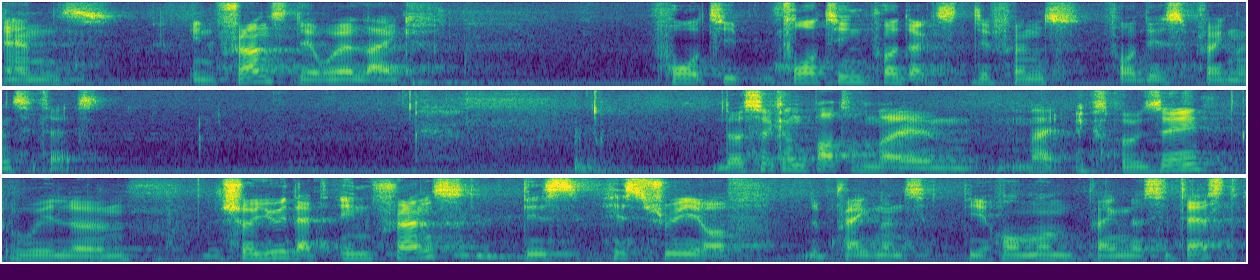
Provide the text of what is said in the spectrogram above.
and in France there were like 40, 14 products different for this pregnancy test. The second part of my, my expose will um, show you that in France, this history of the pregnancy, the hormone pregnancy test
